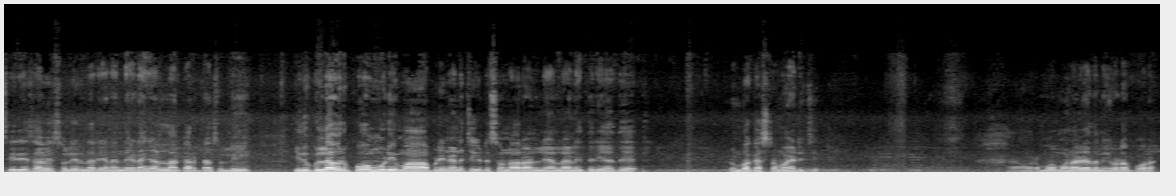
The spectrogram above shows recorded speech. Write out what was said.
சீரியஸாகவே சொல்லியிருந்தார். ஏன்னா இந்த இடங்கள்லாம் கரெக்டாக சொல்லி இதுக்குள்ளே அவர் போக முடியுமா அப்படின்னு நினச்சிக்கிட்டு சொன்னாரான்னு இல்லையான்லாம் எனக்கு தெரியாது. ரொம்ப கஷ்டமாயிடுச்சு. ரொம்ப மனவேதனையோடு போகிறேன்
